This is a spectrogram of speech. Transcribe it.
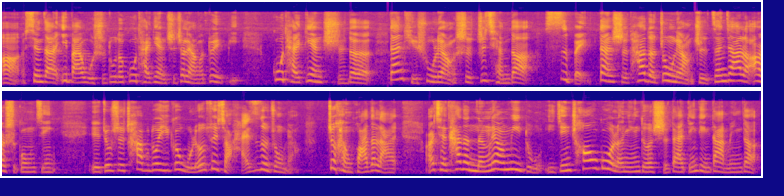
啊，现在一百五十度的固态电池，这两个对比，固态电池的单体数量是之前的四倍，但是它的重量只增加了二十公斤，也就是差不多一个五六岁小孩子的重量，这很划得来，而且它的能量密度已经超过了宁德时代鼎鼎大名的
